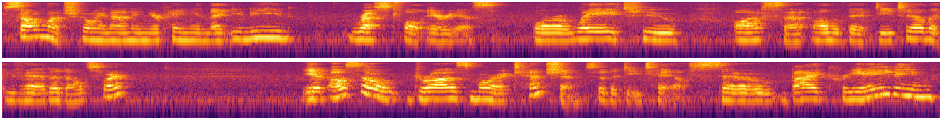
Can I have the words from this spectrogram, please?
so much going on in your painting that you need restful areas or a way to offset all of that detail that you've added elsewhere. It also draws more attention to the details. So, by creating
